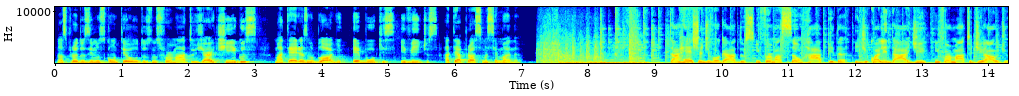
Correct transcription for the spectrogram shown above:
nós produzimos conteúdos nos formatos de artigos, matérias no blog, e-books e vídeos. Até a próxima semana. Tarrecha Advogados, informação rápida e de qualidade em formato de áudio.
